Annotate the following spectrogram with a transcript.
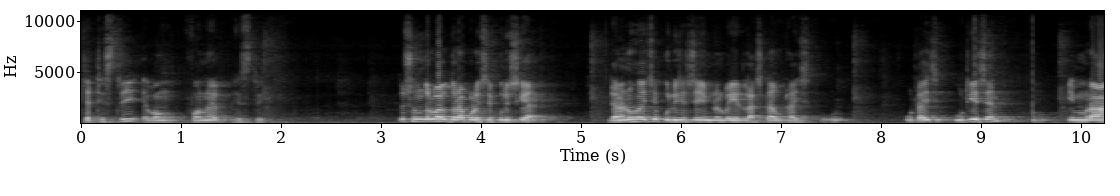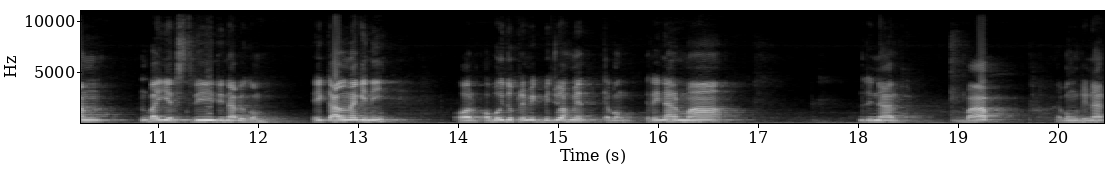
চ্যাট হিস্ট্রি এবং ফোনের হিস্ট্রি তো সুন্দরভাবে ধরা পড়েছে পুলিশকে জানানো হয়েছে, পুলিশ এসে ইমরান ভাইয়ের লাশটা উঠাই উঠাই উঠিয়েছেন। ইমরান ভাইয়ের স্ত্রী রিনা বেগম। এই কালনাগিনী ওর অবৈধ প্রেমিক বিজু আহমেদ এবং রিনার মা, রিনার বাপ এবং রিনার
